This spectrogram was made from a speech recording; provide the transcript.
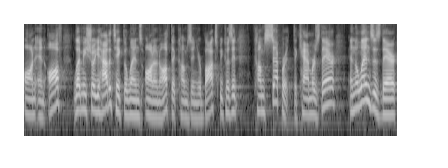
on and off. Let me show you how to take the lens on and off that comes in your box because it comes separate. The camera's there and the lens is there.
